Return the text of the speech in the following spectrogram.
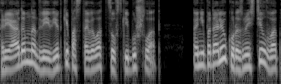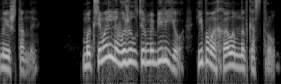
Рядом на две ветки поставил отцовский бушлат, а неподалеку разместил ватные штаны. Максимально выжил термобелье и помахал им над костром.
